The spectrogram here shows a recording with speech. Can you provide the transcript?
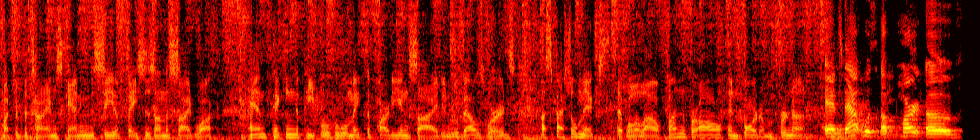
much of the time scanning the sea of faces on the sidewalk, handpicking the people who will make the party inside, in Rubell's words, a special mix that will allow fun for all and boredom for none. And that was a part of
